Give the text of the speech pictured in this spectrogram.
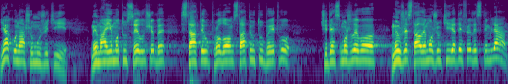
Як у нашому житті? Ми маємо ту силу, щоб стати в пролом, стати в ту битву. Чи десь, можливо, ми вже стали, може, в ті ряди филистимлян?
